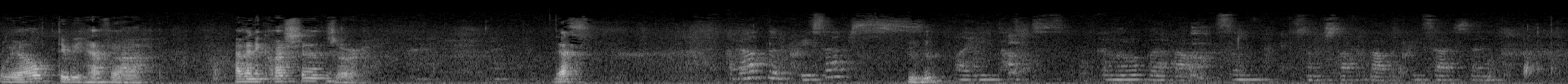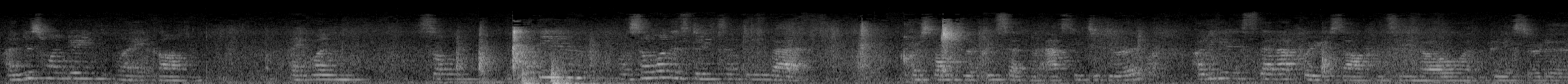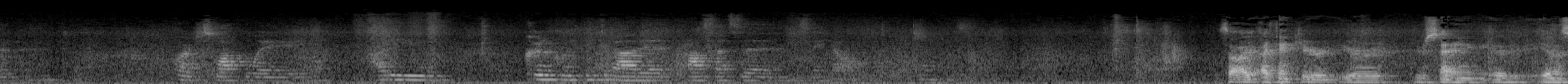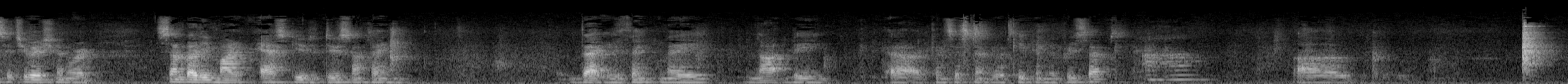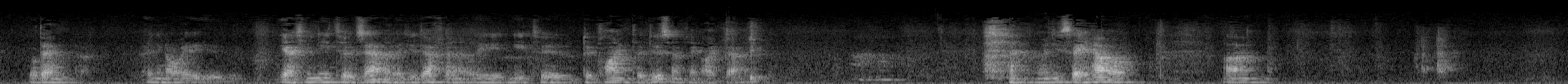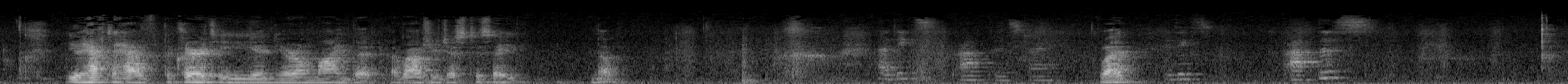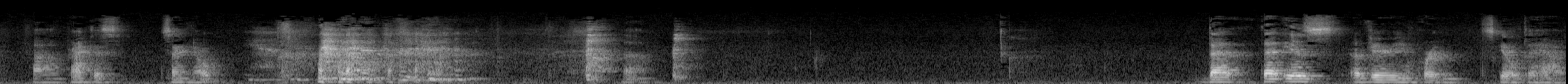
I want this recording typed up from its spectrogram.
Well, do we have uh, have any questions or yes? About the precepts, Mhm. like you talked a little bit about some some stuff about the precepts, and I'm just wondering, like, um, like when some, how do you, when someone is doing something that corresponds to the precept and asks you to do it, how do you stand up for yourself and say no and be assertive, and, or just walk away? How do you critically think about it, process it, and say no. So I, I think you're you're you're saying in a situation where somebody might ask you to do something that you think may not be uh, consistent with keeping the precepts. Uh-huh. Uh, well then, you know, yes, you need to examine it. You definitely need to decline to do something like that. Uh-huh. when you say how, um, you have to have the clarity in your own mind that allows you just to say no. I think it's practice, right? What? It takes practice. Uh, practice saying no. Yeah. Um, that that is a very important skill to have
